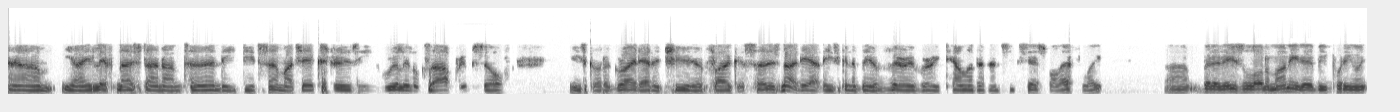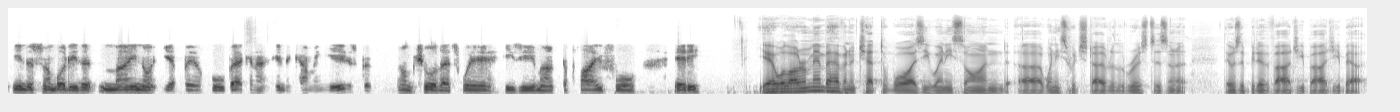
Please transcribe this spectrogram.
Um, you know, he left no stone unturned. He did so much extras. He really looks after himself. He's got a great attitude and focus. So there's no doubt he's going to be a very, very talented and successful athlete. Um, but it is a lot of money to be putting into somebody that may not yet be a fullback in, in the coming years. But I'm sure that's where he's earmarked to play for Eddie. Yeah, well, I remember having a chat to Wisey when he signed, uh, when he switched over to the Roosters, and it, there was a bit of argy bargy about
